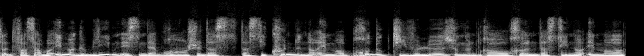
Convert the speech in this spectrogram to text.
was aber immer geblieben ist in der Branche, dass, dass die Kunden noch immer produktive Lösungen Lösungen brauchen, dass die noch immer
